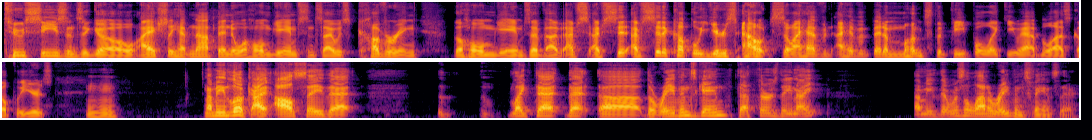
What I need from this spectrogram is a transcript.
two seasons ago. I actually have not been to a home game since I was covering the home games. I've I've I've, I've sit I've sit a couple of years out, so I haven't I haven't been amongst the people like you have the last couple of years. Mm-hmm. I mean, look, I I'll say that like that that uh the Ravens game that Thursday night. I mean, there was a lot of Ravens fans there.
